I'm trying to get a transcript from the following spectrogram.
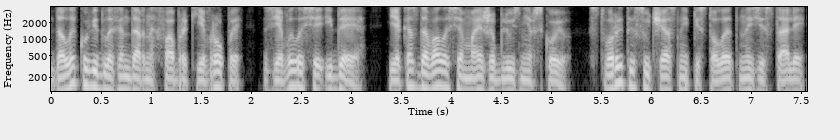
далеко від легендарних фабрик Європи, з'явилася ідея, яка здавалася майже блюзнірською створити сучасний пістолет не зі сталі,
